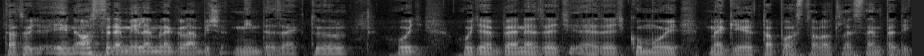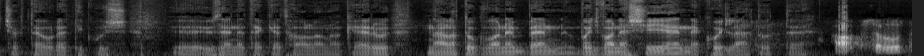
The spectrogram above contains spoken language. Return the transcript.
Tehát, hogy én azt remélem legalábbis mindezektől, hogy, hogy ebben ez egy, ez egy komoly megélt tapasztalat lesz, nem pedig csak teoretikus üzeneteket hallanak erről. Nálatok van ebben, vagy van esélye ennek? Hogy látod te? Abszolút.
